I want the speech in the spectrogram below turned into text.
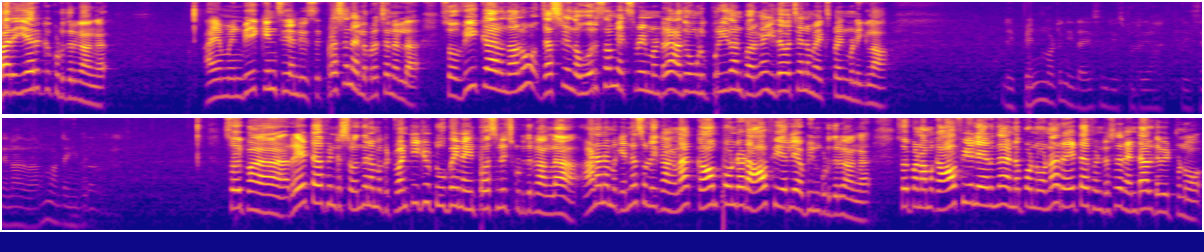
பர் இயருக்கு கொடுத்துருக்காங்க. ஐ எம் இன் வீக்கென்சி அண்ட் பிரச்சனை இல்லை பிரச்சனை இல்லை. ஸோ வீக்காக இருந்தாலும் ஜஸ்ட் இந்த ஒரு சம் எக்ஸ்பிளைன் பண்ணுறேன் அது உங்களுக்கு புரியுதான்னு பாருங்கள் இதை வச்சே நம்ம எக்ஸ்பிளைன் பண்ணிக்கலாம். டே பென் மட்டும் நீ தயவு செஞ்சு யூஸ் பண்ணுறியா ப்ளீஸ் ஏன்னா அது வர மாட்டேங்குது ஸோ இப்போ ரேட் ஆஃப் இன்ட்ரெஸ்ட் வந்து நமக்கு twenty two two by nine percentage கொடுத்துருக்காங்களா? ஆனால் நமக்கு என்ன சொல்லியிருக்காங்கன்னா காம்பவுண்டட் ஆஃப் இயர்லி அப்படின்னு கொடுத்துருக்காங்க. ஸோ இப்போ நமக்கு ஆஃப் இயர்லி இருந்தால் என்ன பண்ணுவோம்னா ரேட் ஆஃப் இன்ட்ரெஸ்ட்டை ரெண்டால் டிவைட் பண்ணுவோம்.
